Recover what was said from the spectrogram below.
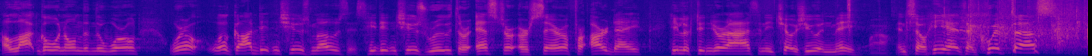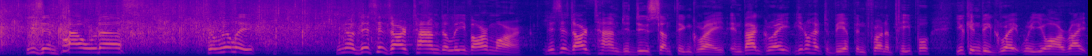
a, lot going on in the world? Well, well, God didn't choose Moses. He didn't choose Ruth or Esther or Sarah for our day. He looked in your eyes and He chose you and me. Wow. And so He has equipped us, He's empowered us. So, really, you know, this is our time to leave our mark. This is our time to do something great. And by great, you don't have to be up in front of people. You can be great where you are, right,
